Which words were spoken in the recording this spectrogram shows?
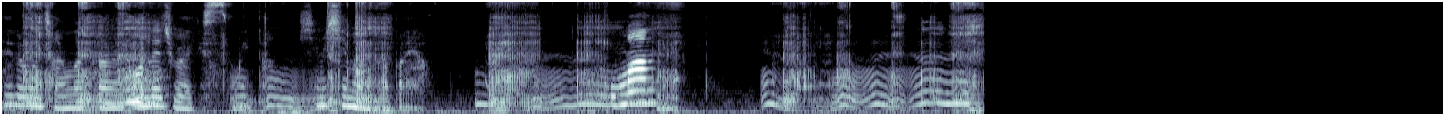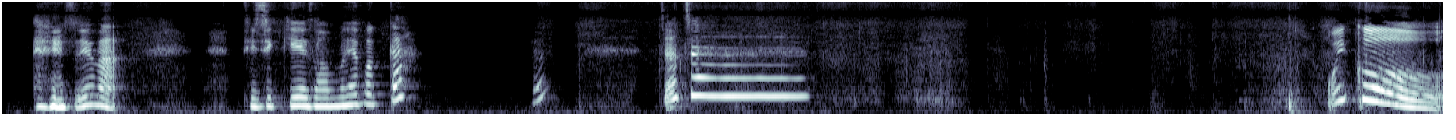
새로운 장난감을 꺼내줘야겠습니다. 심심한가 봐요. 고만! 지은아, 뒤집기해서 한번 해볼까? 응? 짜잔! 오이쿠!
